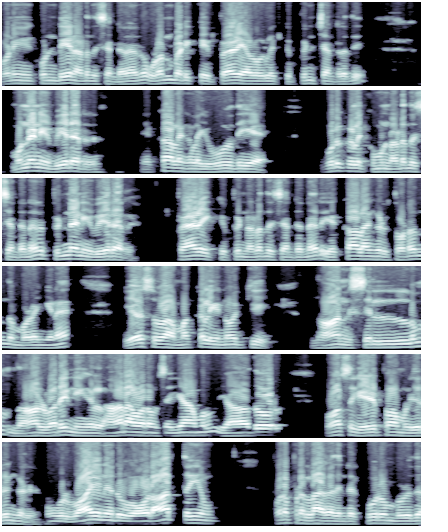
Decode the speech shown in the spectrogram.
வணங்கிக் கொண்டே நடந்து சென்றனர். உடன்படிக்கை பேழை அவர்களுக்கு பின் சென்றது. முன்னணி வீரர் எக்காலங்களை ஊதிய குருக்களுக்கு முன் நடந்து சென்றனர். பின்னணி வீரர் பேழைக்கு பின் நடந்து சென்றனர். எக்காலங்கள் தொடர்ந்து முழங்கின. இயேசுவா மக்களை நோக்கி நான் செல்லும் நாள் வரை நீங்கள் ஆறாவரம் செய்யாமலும் யாதோர் ஓசை எழுப்பாமல் இருங்கள். உங்கள் வாயினர் ஓர் ஆத்தையும் புறப்படலாகாது என்று கூறும் பொழுது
